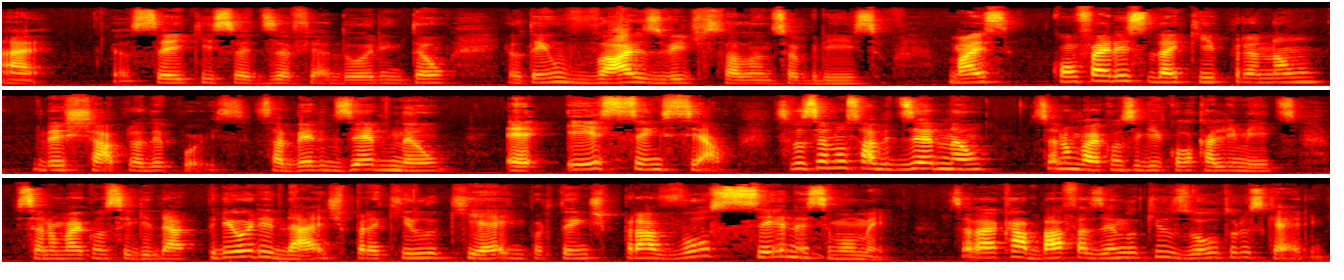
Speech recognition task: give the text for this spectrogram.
É, eu sei que isso é desafiador, então eu tenho vários vídeos falando sobre isso, mas confere esse daqui para não deixar para depois. Saber dizer não é essencial. Se você não sabe dizer não, você não vai conseguir colocar limites, você não vai conseguir dar prioridade para aquilo que é importante para você nesse momento. Você vai acabar fazendo o que os outros querem.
